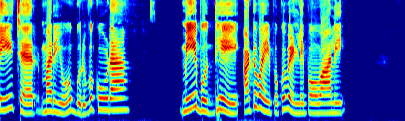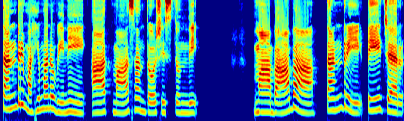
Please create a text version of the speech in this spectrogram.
టీచర్ మరియు గురువు కూడా. మీ బుద్ధి అటువైపుకు వెళ్ళిపోవాలి. తండ్రి మహిమను విని ఆత్మ సంతోషిస్తుంది. మా బాబా తండ్రి టీచర్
